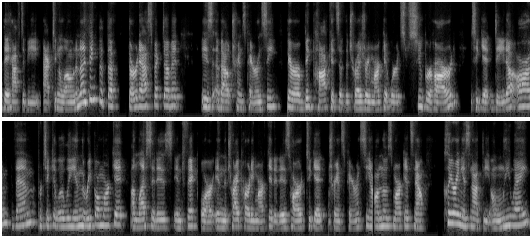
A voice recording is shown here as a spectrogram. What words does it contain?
they have to be acting alone. And I think that the third aspect of it is about transparency. There are big pockets of the treasury market where it's super hard to get data on them, particularly in the repo market. Unless it is in FIC or in the tri party market, it is hard to get transparency on those markets. Now, clearing is not the only way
